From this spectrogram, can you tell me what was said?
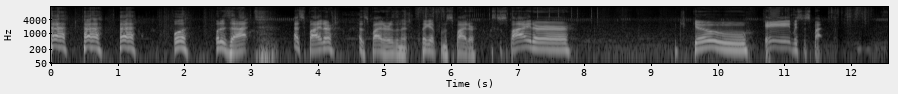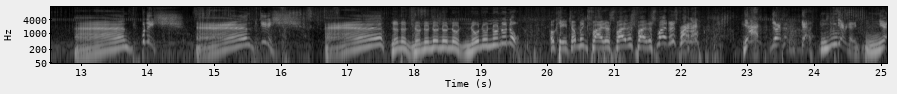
ha ha ha. What? What is that? A spider? A spider, isn't it? I get from a spider. Mr. Spider. Where'd you go? Hey, Mr. Spider. And British. And British. No, no, no, no, no, no, no, no, no, no, no, no. Okay, jumping spider, spider, spider, spider, spider. Yeah, yeah, yeah, yeah.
